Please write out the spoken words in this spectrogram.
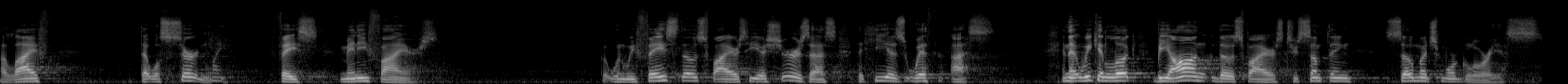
A life that will certainly face many fires. But when we face those fires, He assures us that He is with us and that we can look beyond those fires to something so much more glorious.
